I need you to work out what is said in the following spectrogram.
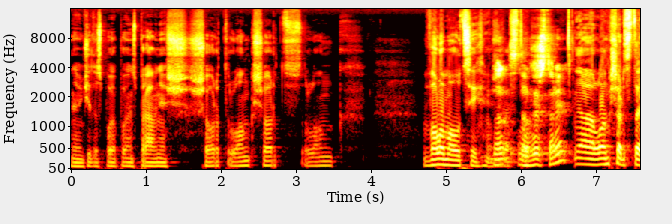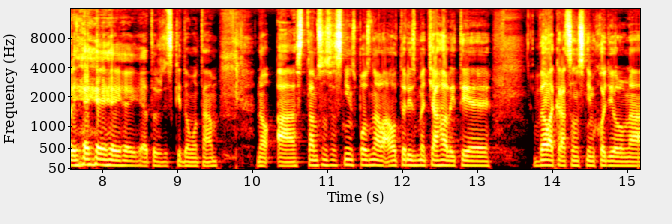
neviem, či to poviem správne, short, long short, long, Volomovci. Long, long short story? No, long short story, hej, hej, hej, hej, ja to vždycky domotám. No a tam som sa s ním spoznal a odtedy sme ťahali tie, veľakrát som s ním chodil na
